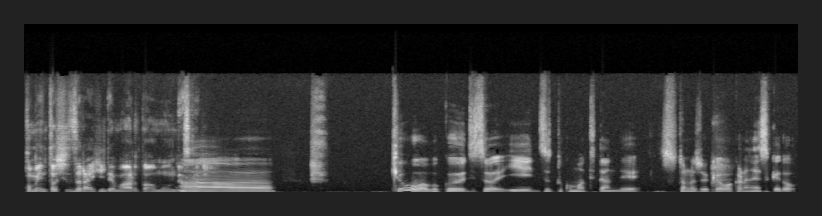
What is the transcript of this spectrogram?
コメントしづらい日でもあるとは思うんですけど、今日は僕実は家ずっと困ってたんで、外の状況はわからないですけど、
